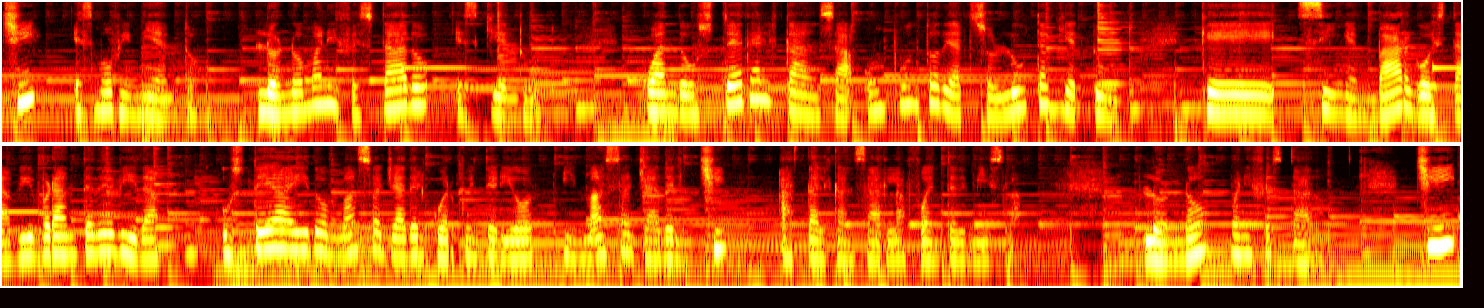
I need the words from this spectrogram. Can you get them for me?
Chi es movimiento, lo no manifestado es quietud. Cuando usted alcanza un punto de absoluta quietud que sin embargo está vibrante de vida, usted ha ido más allá del cuerpo interior y más allá del chi hasta alcanzar la fuente misma, lo no manifestado. Chi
